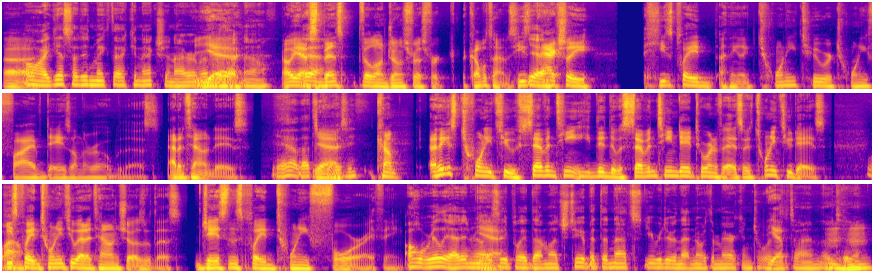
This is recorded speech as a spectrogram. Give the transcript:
uh, oh, I guess I didn't make that connection. I remember Yeah. that now. Oh yeah, Yeah. Spence filled on drums for us for a couple times. He's Yeah. actually he's played I think like 22 or 25 days on the road with us. Out of town days. Yeah, that's Yeah. crazy. Come I think it's 22, 17 he did it was 17 day tour and so it's 22 days. Wow. He's played 22 out of town shows with us. Jason's played 24, I think. Oh, really? I didn't realize Yeah. he played that much too. But then that's you were doing that North American tour Yep. at the time, though. Too. Mhm.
